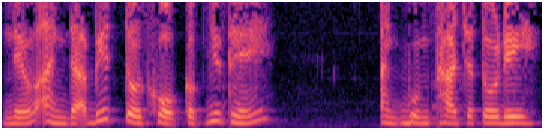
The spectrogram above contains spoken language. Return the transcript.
Nếu anh đã biết tôi khổ cực như thế, anh buông tha cho tôi đi.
